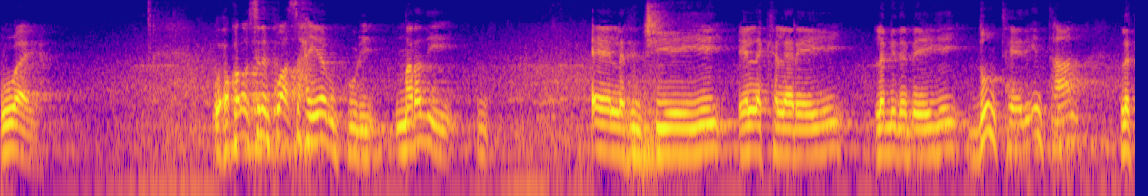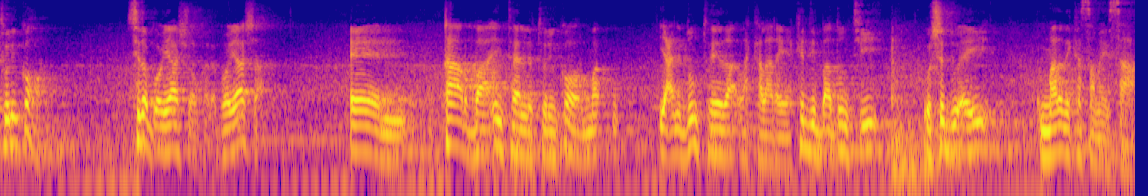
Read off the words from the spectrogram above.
Waaya wuxuu kaloo salamki ku asaxayaa buu ku yidhi maradii ee la rinjiyeeyey ee la kalareeyey la midabeeyey dunteedii intaan la tolin ka hor. Sida gooyaasha oo kale. Gooyaasha qaar baa intaan la tolin ka hor yani dunteeda la kalareeya. Kadib baa duntii warshaddu ay maradii ka samaysaa.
